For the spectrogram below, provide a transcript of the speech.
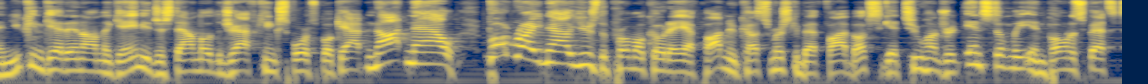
and you can get in on the game. You just download the DraftKings Sportsbook app. Not now, but right now. Use the promo code AFPOD. New customers can bet five bucks to get 200 instantly in bonus bets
